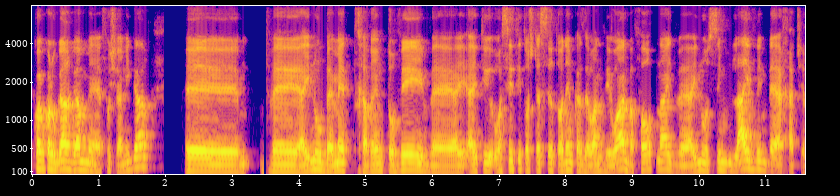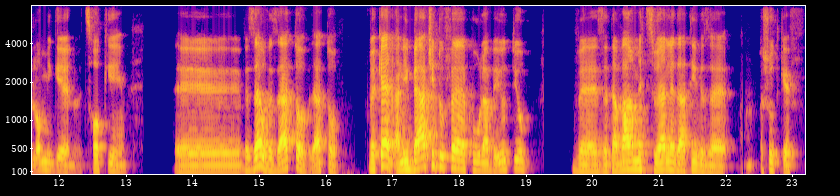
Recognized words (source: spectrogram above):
קודם כל הוא גר גם איפה שאני גר. והיינו באמת חברים טובים, והייתי, עשיתי איתו שתי סרטונים כזה 1v1 ב Fortnite, והיינו עושים לייבים ביחד של לא מיגל וצחוקים. אה, וזהו, וזה היה טוב, זה היה טוב. וכן, אני בעד שיתופי פעולה ביוטיוב, וזה דבר מצוין לדעתי, וזה פשוט כיף.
